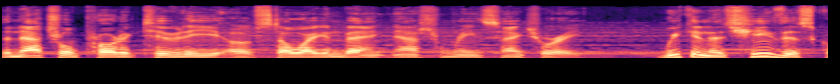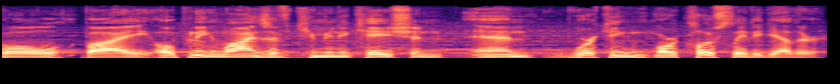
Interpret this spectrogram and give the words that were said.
the natural productivity of Stellwagen Bank National Marine Sanctuary. We can achieve this goal by opening lines of communication and working more closely together.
